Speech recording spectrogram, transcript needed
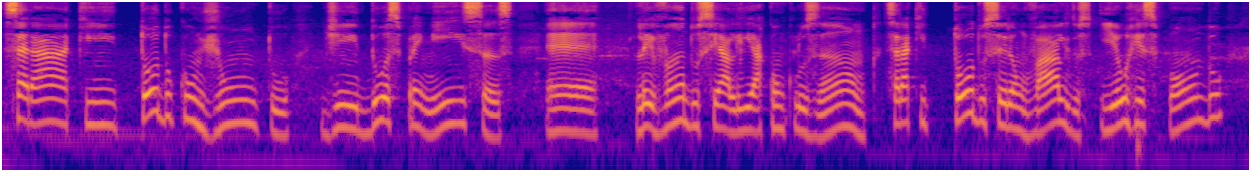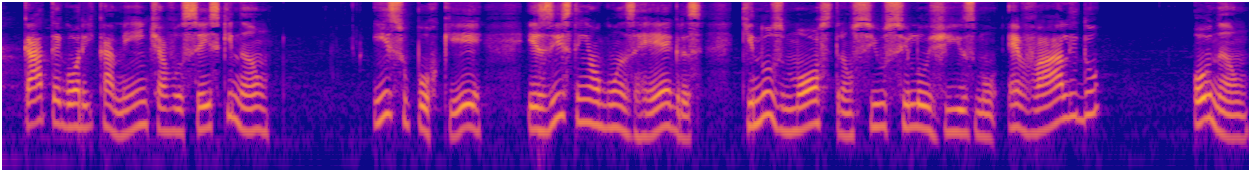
Será que todo conjunto de duas premissas, é, levando-se ali à conclusão, será que todos serão válidos? E eu respondo categoricamente a vocês que não. Isso porque existem algumas regras que nos mostram se o silogismo é válido ou não.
